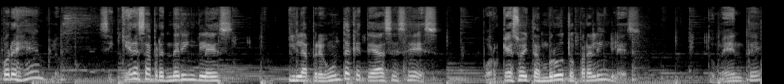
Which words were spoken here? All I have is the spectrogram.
Por ejemplo, si quieres aprender inglés y la pregunta que te haces es, ¿por qué soy tan bruto para el inglés? Tu mente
